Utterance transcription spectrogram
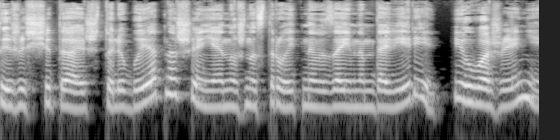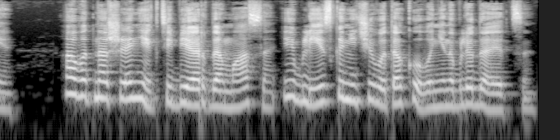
Ты же считаешь, что любые отношения нужно строить на взаимном доверии и уважении, а в отношении к тебе Ардамаса и близко ничего такого не наблюдается».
